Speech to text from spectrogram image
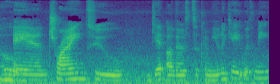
Oh, and trying to get others to communicate with me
